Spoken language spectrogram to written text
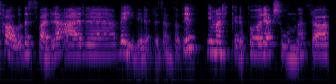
Tale dessverre er uh, veldig representativ. Vi merker det på reaksjonene fra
